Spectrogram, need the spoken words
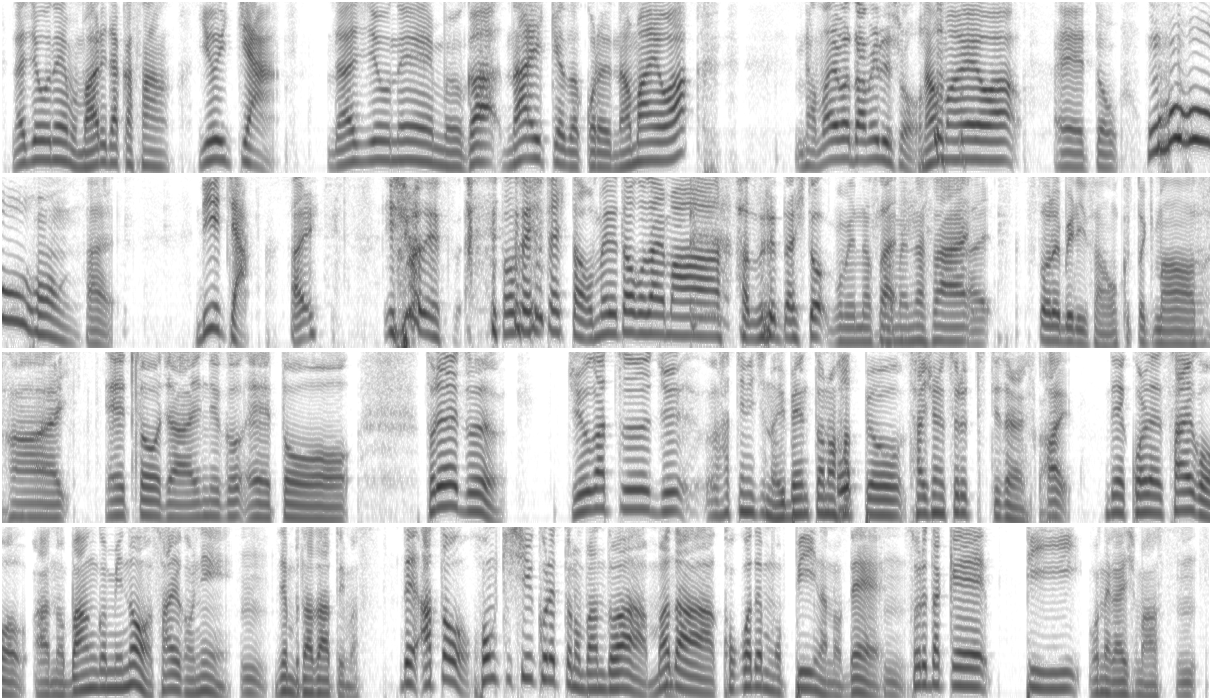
ラジオネームまりだかさん、ゆいちゃん。ラジオネームがないけど、これ名前は？名前はダメでしょ。名前は、えっと、ほほほほほん。はい。りえちゃん。はい。以上です。当選した人おめでとうございます。外れた人、ごめんなさい。ごめんなさい。はい。ストロベリーさん送っときます。はーい。えっ、と、じゃあエンディング、えっ、と、とりあえず、10月18日のイベントの発表を最初にするって言ってたじゃないですか。はい。で、これ最後、あの、番組の最後にうん。全部ダダーっと言います。で、あと、本気シークレットのバンドは、まだここでも P なので、うんそれだけ P お願いします。うん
